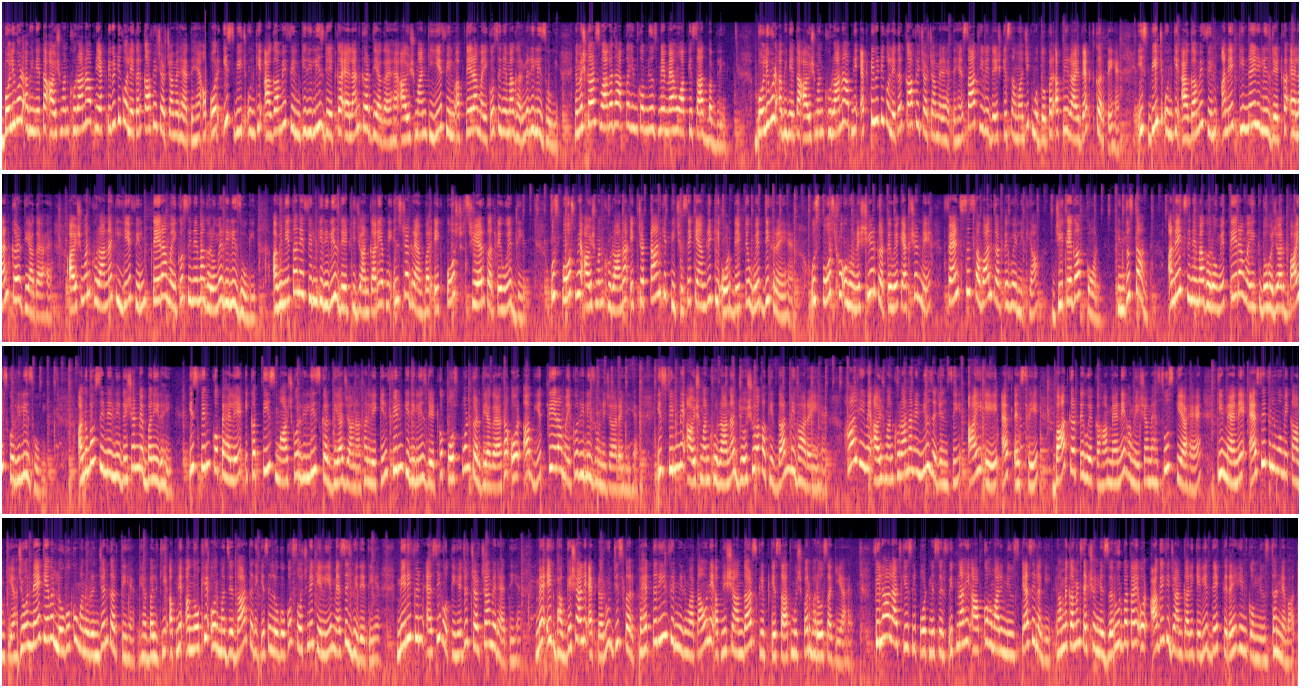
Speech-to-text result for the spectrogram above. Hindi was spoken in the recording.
बॉलीवुड अभिनेता आयुष्मान खुराना अपनी एक्टिविटी को लेकर काफ़ी चर्चा में रहते हैं और इस बीच उनकी आगामी फ़िल्म की रिलीज़ डेट का ऐलान कर दिया गया है। आयुष्मान की ये फ़िल्म अब 13 मई को सिनेमा घर में रिलीज़ होगी। नमस्कार, स्वागत है आपका हिमकॉम न्यूज़ में। मैं हूँ आपके साथ बबली। बॉलीवुड अभिनेता आयुष्मान खुराना अपनी एक्टिविटी को लेकर काफ़ी चर्चा में रहते हैं। साथ ही वे देश के सामाजिक मुद्दों पर अपनी राय व्यक्त करते हैं। इस बीच उनकी आगामी फ़िल्म अनेक की नई रिलीज़ डेट का ऐलान कर दिया गया है। आयुष्मान खुराना की ये फ़िल्म 13 मई को सिनेमा घरों में रिलीज़ होगी। अभिनेता ने फ़िल्म की रिलीज़ डेट की जानकारी अपनी इंस्टाग्राम पर एक पोस्ट शेयर करते हुए दी। उस पोस्ट में आयुष्मान खुराना एक चट्टान के पीछे से कैमरे की ओर देखते हुए दिख रहे हैं। उस पोस्ट को उन्होंने शेयर करते हुए कैप्शन में फैंस से सवाल करते हुए लिखा, जीतेगा कौन? हिंदुस्तान? अनेक सिनेमा घरों में 13 मई 2022 को रिलीज़ होगी। अनुभव सिंह ने निर्देशन में बनी रही। इस फ़िल्म को पहले 31 मार्च को रिलीज़ कर दिया जाना था, लेकिन फ़िल्म की रिलीज़ डेट को पोस्टपोन कर दिया गया था और अब ये 13 मई को रिलीज़ होने जा रही है। इस फ़िल्म में आयुष्मान खुराना, जोशुआ का किरदार निभा रहे हैं। हाल ही में आयुष्मान खुराना ने न्यूज़ एजेंसी IAFS से बात करते हुए कहा, मैंने हमेशा महसूस किया है कि मैंने ऐसी फ़िल्मों में काम किया जो न केवल लोगों को मनोरंजन करती है, बल्कि अपने अनोखे और मज़ेदार तरीके से लोगों को सोचने के लिए मैसेज भी देती है। मेरी फ़िल्म ऐसी होती है जो चर्चा में रहती है। मैं एक भाग्यशाली एक्टर हूँ जिस पर बेहतरीन फ़िल्म निर्माताओं ने अपनी शानदार स्क्रिप्ट के साथ मुझ पर भरोसा किया है। फ़िलहाल आज की इस रिपोर्ट में सिर्फ़ इतना ही। आपको हमारी न्यूज़ कैसी लगी, हमें कमेंट सेक्शन में ज़रूर बताएँ और आगे की जानकारी के लिए देखते रहे हिमकॉम न्यूज़। धन्यवाद।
